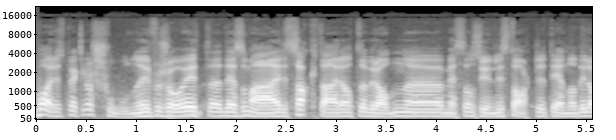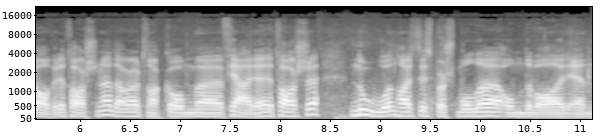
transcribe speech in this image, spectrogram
Bare spekulasjoner, for så vidt. Det som er sagt, er at brannen eh, mest sannsynlig startet i en av de lavere etasjene. Det har vært snakk om eh, fjerde etasje. Noen har stilt spørsmålet om det var en,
